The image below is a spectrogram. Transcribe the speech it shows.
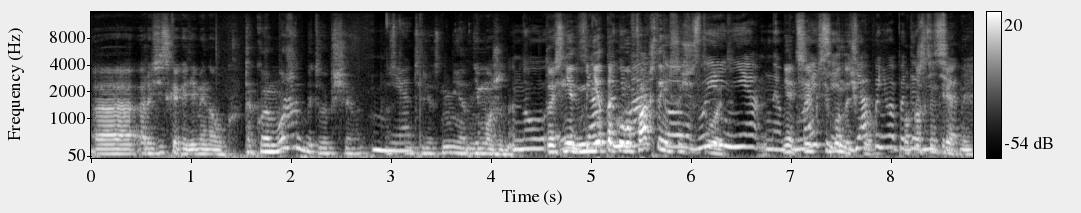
э, Российской Академии Наук? Такое может быть вообще? Нет. интересно. Нет. Не может быть. Ну, То есть нет, нет такого понимаю, факта не существует? Вы не, Нет, понимаете, секундочку. я понимаю, подождите.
